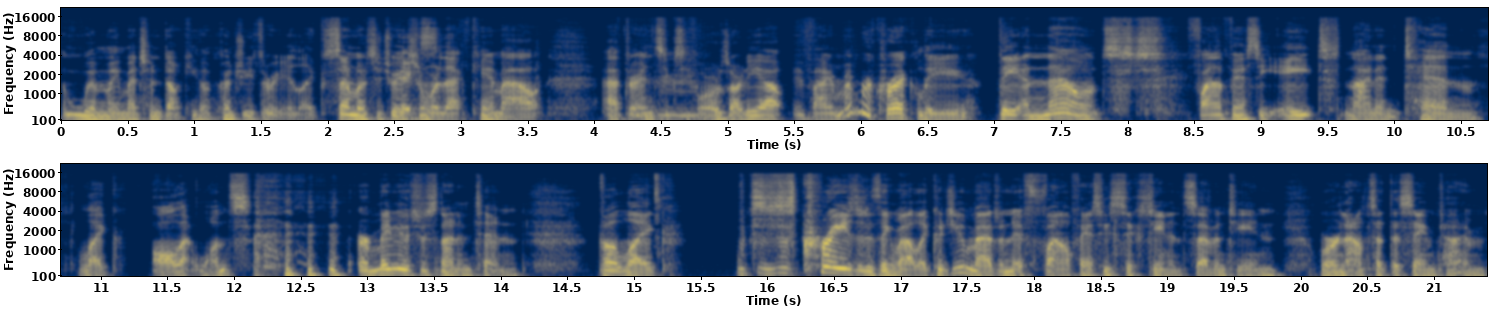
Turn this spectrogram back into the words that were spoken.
when we mentioned Donkey Kong Country 3, like similar situation Ex- where that came out after mm-hmm. N64 was already out. If I remember correctly, they announced Final Fantasy 8, 9, and 10 like all at once. or maybe it was just 9 and 10. But like which is just crazy to think about. Like, could you imagine if Final Fantasy 16 and 17 were announced at the same time?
